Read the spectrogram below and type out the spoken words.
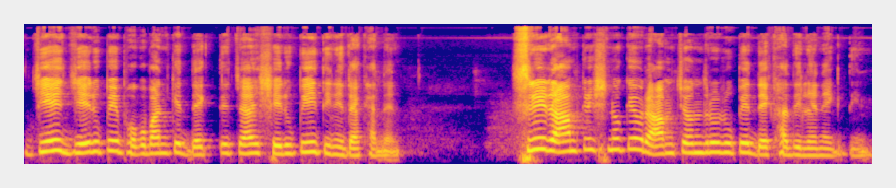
যে যে রূপে ভগবানকে দেখতে চায় সে রূপেই তিনি দেখা দেন শ্রী রামকৃষ্ণকেও রামচন্দ্র রূপে দেখা দিলেন একদিন।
